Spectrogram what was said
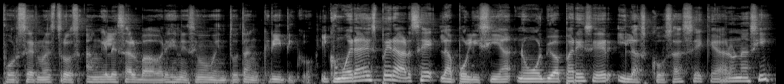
por ser nuestros ángeles salvadores en ese momento tan crítico. Y como era de esperarse, la policía no volvió a aparecer y las cosas se quedaron así.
